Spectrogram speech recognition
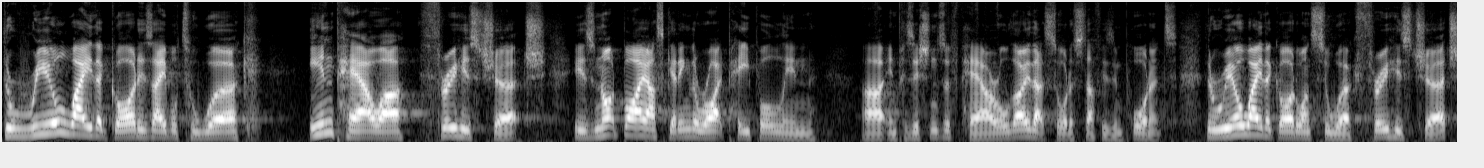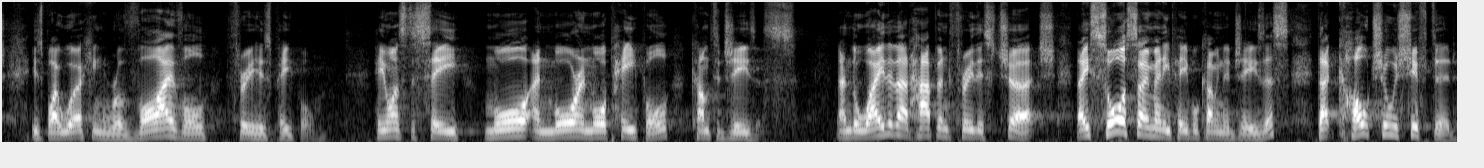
the real way that God is able to work in power through his church is not by us getting the right people in, uh, in positions of power, although that sort of stuff is important. The real way that God wants to work through his church is by working revival through his people. He wants to see more and more and more people come to Jesus. And the way that that happened through this church, they saw so many people coming to Jesus that culture was shifted,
